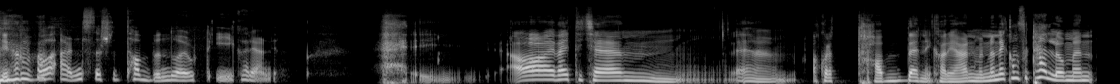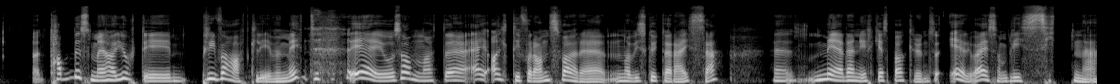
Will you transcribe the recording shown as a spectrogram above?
Ja. Hva er den største tabben du har gjort i karrieren din? Ja, jeg veit ikke um, akkurat tabben i karrieren min, men jeg kan fortelle om en tabbe som jeg har gjort i privatlivet mitt. Det er jo sånn at eh, jeg alltid får ansvaret når vi skal ut og reise. Med den yrkesbakgrunnen så er det jo jeg som blir sittende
